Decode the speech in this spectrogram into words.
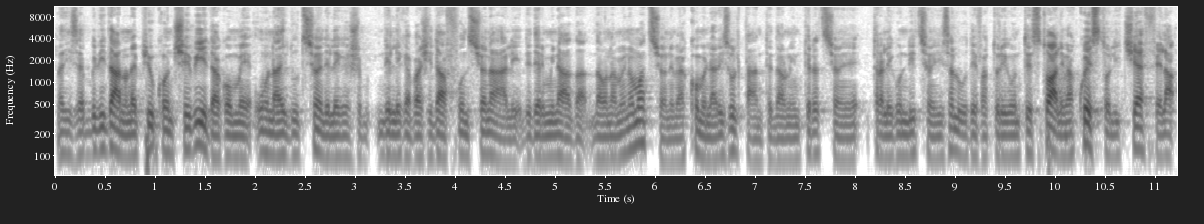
La disabilità non è più concepita come una riduzione delle, delle capacità funzionali determinata da una menomazione, ma come la risultante da un'interazione tra le condizioni di salute e i fattori contestuali, ma questo l'ICF l'ha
